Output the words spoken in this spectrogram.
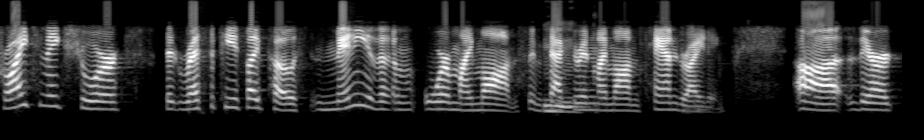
try to make sure that recipes I post, many of them were my mom's. In fact, Mhm. they're in my mom's handwriting. Uh, they're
